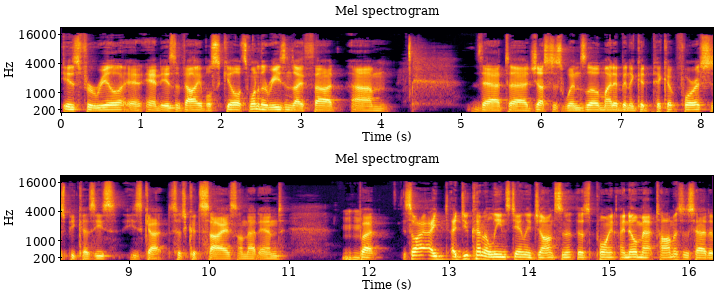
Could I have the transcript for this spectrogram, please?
is for real and, and, is a valuable skill. It's one of the reasons I thought um, that uh, Justice Winslow might have been a good pickup for us, just because he's he's got such good size on that end. Mm-hmm. But so I, I do kind of lean Stanley Johnson at this point. I know Matt Thomas has had a,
